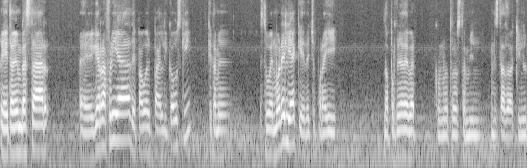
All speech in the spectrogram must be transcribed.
Eh, también va a estar Guerra Fría de Pavel Palikowski, que también estuvo en Morelia, que de hecho por ahí la oportunidad de ver con otros también han estado aquí en el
